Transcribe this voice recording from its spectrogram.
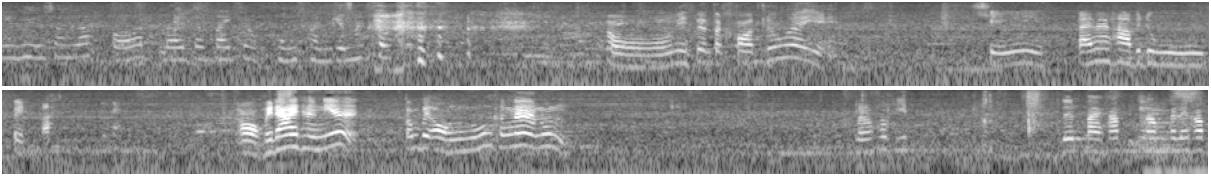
รีวิวซันตาคลอสเราจะไปกับของขวัญกันนะครับ โอ้มีซานตาคลอสด้วยโอเคได้ไหมพาไปดูเป็ดปะออกไม่ได้ทางเนี้ย ต้องไปออกตรงนู้นข้างหน้านู่นนะพ่อพิษเดินไปครับนำไปเลยครับ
